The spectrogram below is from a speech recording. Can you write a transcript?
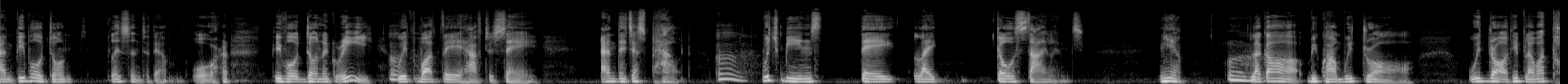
and people don't listen to them or people don't agree with what they have to say and they just pout which means they like go silent เงียบ แล้วก็มีความ withdraw withdraw ที่แปลว่าถ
